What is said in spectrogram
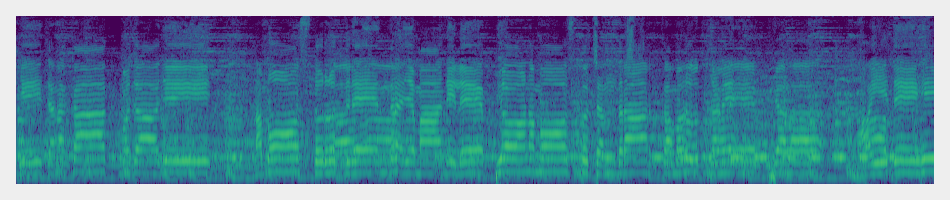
तस्यै जनकात्मजायै। नमोऽस्तु रुद्रेन्द्रयमानिलेभ्यो नमोऽस्तु चन्द्रार्कमरुद्गणेभ्यः। वैदेही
